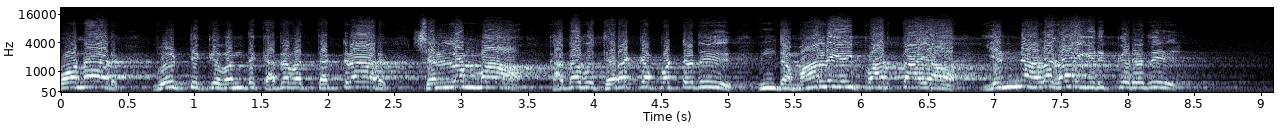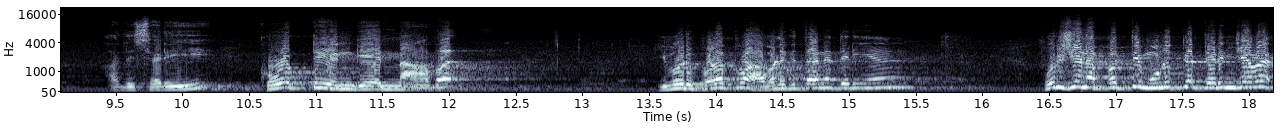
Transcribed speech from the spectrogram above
போனார். வீட்டுக்கு வந்து கதவை தட்டார் செல்லம்மா கதவு திறக்கப்பட்டது. இந்த மாலையை பார்த்தாயா? என்ன அழகா இருக்கிறது? அது சரி கோட்டு எங்கே என்ன அவ? இவர் பிழப்பு அவளுக்கு தானே தெரியும். புருஷனை பத்தி முழுக்க தெரிஞ்சவ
